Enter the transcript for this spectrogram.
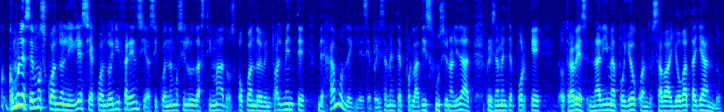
¿Cómo le hacemos cuando en la iglesia, cuando hay diferencias y cuando hemos sido lastimados o cuando eventualmente dejamos la iglesia, precisamente por la disfuncionalidad, precisamente porque, otra vez, nadie me apoyó cuando estaba yo batallando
